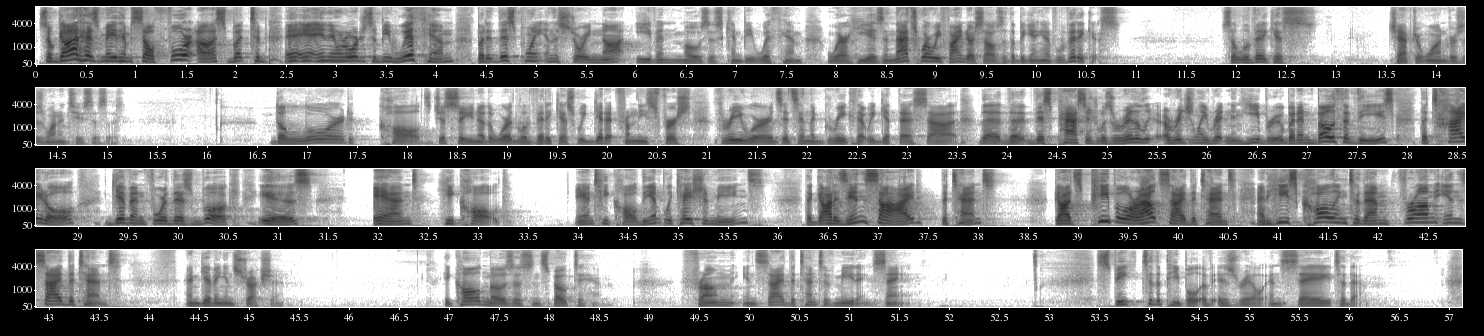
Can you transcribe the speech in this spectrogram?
So God has made himself for us, but to, and in order to be with him, but at this point in the story, not even Moses can be with him where he is. And that's where we find ourselves at the beginning of Leviticus. So Leviticus chapter 1, verses 1 and 2 says this. The Lord called. Just so you know, the word Leviticus, we get it from these first three words. It's in the Greek that we get this. Uh, the, the, this passage was originally written in Hebrew, but in both of these, the title given for this book is And He Called. And He Called. The implication means that God is inside the tent. God's people are outside the tent, and he's calling to them from inside the tent and giving instruction he called Moses and spoke to him from inside the tent of meeting, saying, Speak to the people of Israel and say to them,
